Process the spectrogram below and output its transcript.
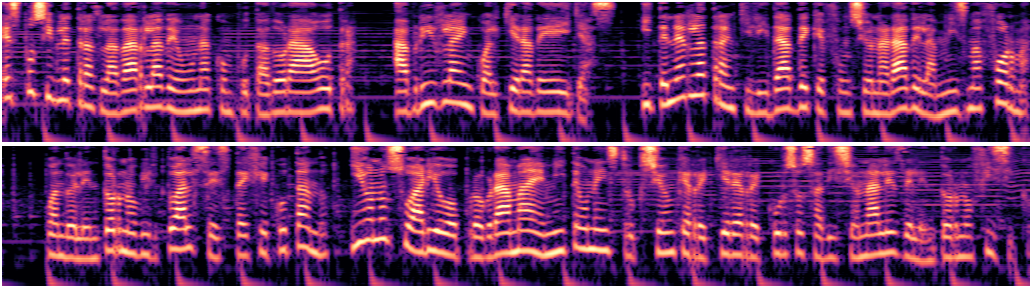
es posible trasladarla de una computadora a otra, abrirla en cualquiera de ellas, y tener la tranquilidad de que funcionará de la misma forma, cuando el entorno virtual se está ejecutando, y un usuario o programa emite una instrucción que requiere recursos adicionales del entorno físico.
